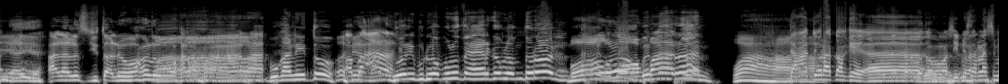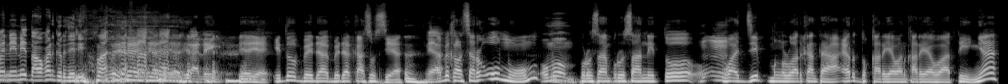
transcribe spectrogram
iya iya Ala lu sejuta doang lu marah-marah. Bukan itu. Apaan? 2020 THR gua belum turun. bohong banget Beneran. Wah Jangan curhat oke. Eh, Bentar, gua sama Mas Ibnu. Mr. Lesman ini tahu kan kerja di mana? Nggak, Ding. ya ya itu beda beda kasus ya Ya. tapi kalau secara umum Umum. perusahaan-perusahaan itu wajib mengeluarkan THR untuk karyawan-karyawatinya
